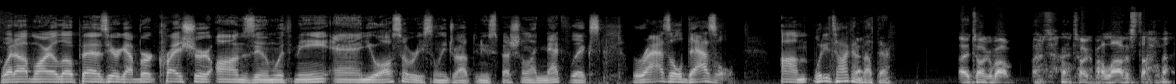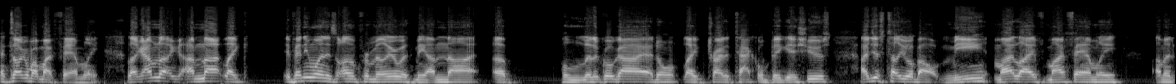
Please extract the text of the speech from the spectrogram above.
What up, Mario Lopez here. Got Bert Kreischer on Zoom with me, and you also recently dropped a new special on Netflix, Razzle Dazzle. Um, what are you talking about there? I talk about I talk about a lot of stuff. I talk about my family. Like I'm not I'm not like if anyone is unfamiliar with me, I'm not a political guy. I don't like try to tackle big issues. I just tell you about me, my life, my family. I'm a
